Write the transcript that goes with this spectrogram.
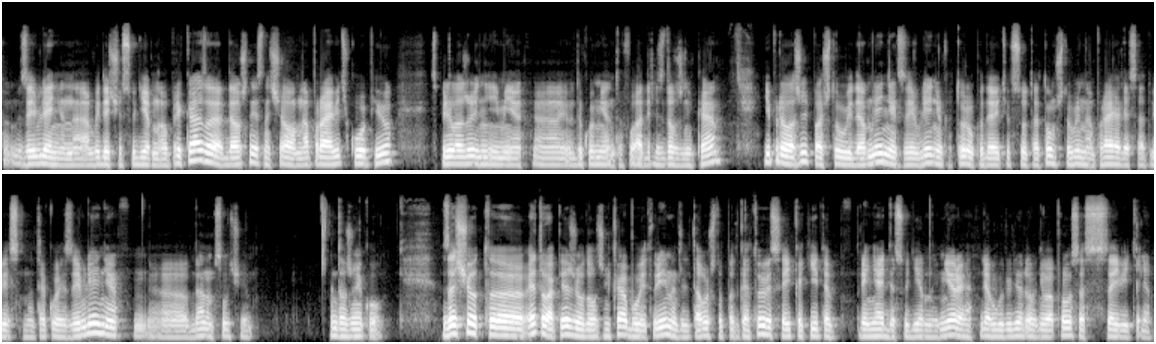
заявление на выдачу судебного приказа, должны сначала направить копию с приложениями э, документов в адрес должника и приложить почтовое уведомление к заявлению, которое вы подаете в суд о том, что вы направили, соответственно, такое заявление, э, в данном случае должнику. За счет этого, опять же, у должника будет время для того, чтобы подготовиться и какие-то принять досудебные меры для урегулирования вопроса с заявителем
